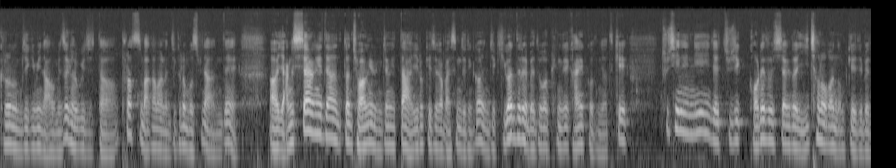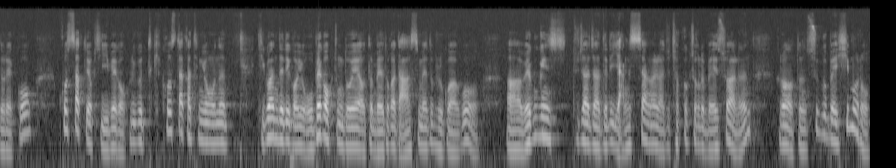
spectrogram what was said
그런 움직임이 나오면서 결국 이제 다 플러스 마감하는 그런 모습이 나왔는데 어, 양시장에 대한 어떤 저항이 굉장했다 이렇게 제가 말씀드린 건 이제 기관들의 매도가 굉장히 강했거든요. 특히 투신인이 이제 주식 거래소 시장에서 2천억 원 넘게 이제 매도를 했고 코스닥도 역시 200억 그리고 특히 코스닥 같은 경우는 기관들이 거의 500억 정도의 어떤 매도가 나왔음에도 불구하고 어, 외국인 투자자들이 양시장을 아주 적극적으로 매수하는 그런 어떤 수급의 힘으로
